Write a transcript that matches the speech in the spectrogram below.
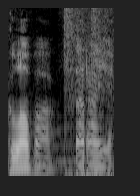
Глава вторая.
